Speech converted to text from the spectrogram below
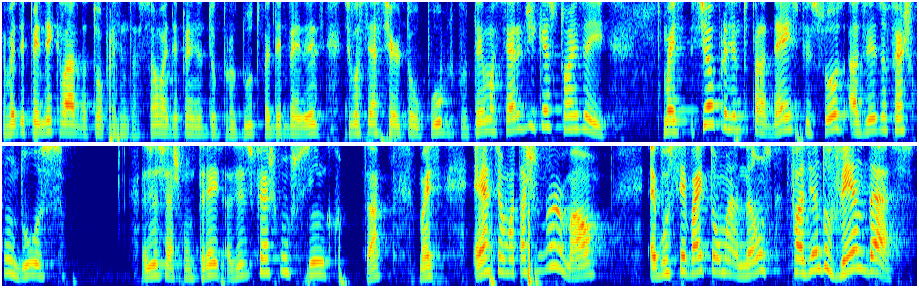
vai depender, claro, da tua apresentação, vai depender do teu produto, vai depender se você acertou o público, tem uma série de questões aí. Mas se eu apresento para 10 pessoas, às vezes eu fecho com duas. Às vezes fecha com 3, às vezes fecha com 5, tá? Mas essa é uma taxa normal. É você vai tomar nãos fazendo vendas.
